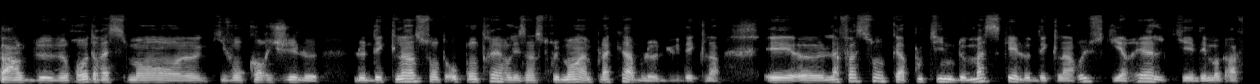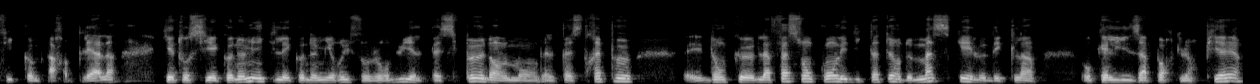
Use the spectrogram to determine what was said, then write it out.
parlent de, redressement, euh, qui vont corriger le, le déclin sont au contraire les instruments implacables du déclin. Et euh, la façon qu'a Poutine de masquer le déclin russe, qui est réel, qui est démographique, comme l'a rappelé Alain, qui est aussi économique. L'économie russe aujourd'hui, elle pèse peu dans le monde, elle pèse très peu. Et donc euh, la façon qu'ont les dictateurs de masquer le déclin auquel ils apportent leur pierre,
